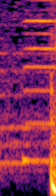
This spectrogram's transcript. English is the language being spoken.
to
